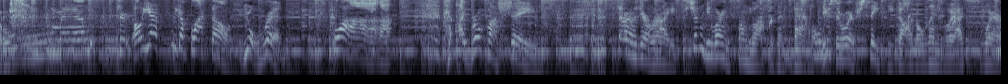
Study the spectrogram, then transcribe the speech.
Oh man, this is Oh yes, we got black down. Yo, red. What? I broke my shades. Serves you right. Shouldn't be wearing sunglasses in battle. Usually wear safety goggles anyway, I swear.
